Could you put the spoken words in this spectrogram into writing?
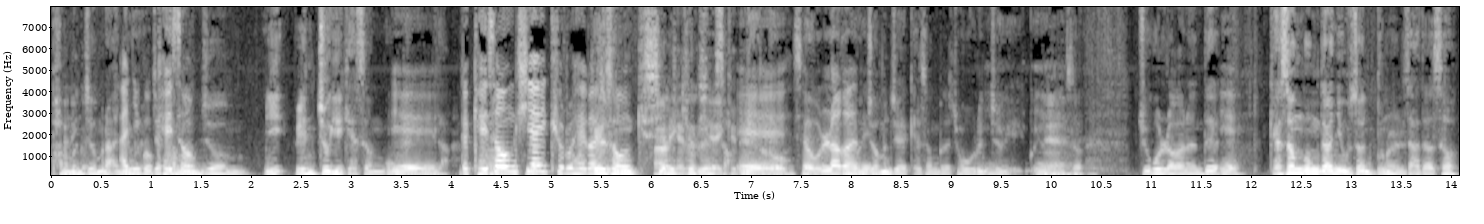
판문점은 아니고, 아니고 개성 판문점이 왼쪽이 개성 공단입니다. 예. 그러니까 개성 CIQ로 네. 해가지고 개성 CIQ로 아, 해서 CIQ 예. 그래서 올라가는 판문점은 이제 개성보다 좀 오른쪽에 예. 있고요. 예. 그래서 쭉 올라가는데 예. 개성 공단이 우선 문을 닫아서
